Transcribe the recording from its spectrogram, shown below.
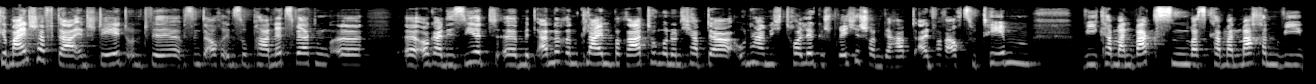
Gemeinschaft da entsteht. Und wir sind auch in so ein paar Netzwerken äh, äh, organisiert äh, mit anderen kleinen Beratungen und ich habe da unheimlich tolle Gespräche schon gehabt, einfach auch zu Themen, wie kann man wachsen, was kann man machen, wie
